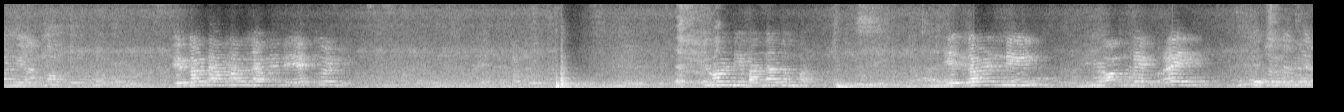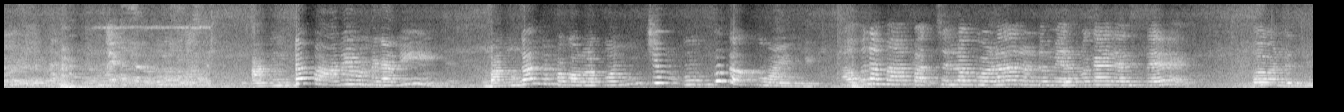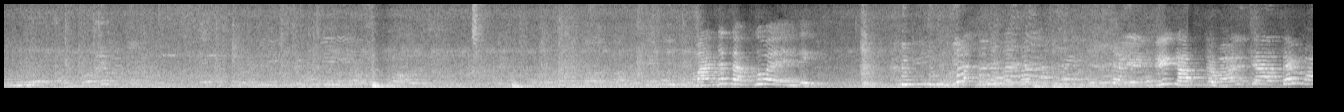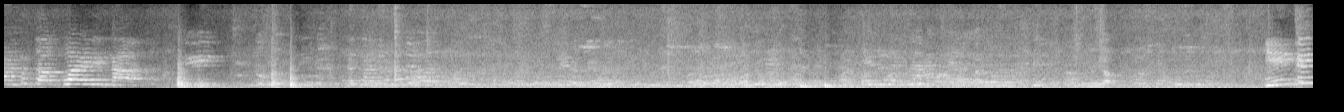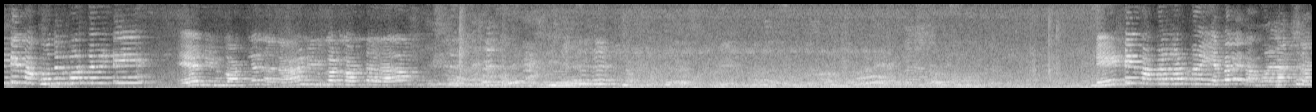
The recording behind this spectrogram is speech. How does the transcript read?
ఇదిగోండి అమ్మ వేసుకోండి ఇదిగోండి బంగాళదుంప. ఇదిగోండి. ఫ్రై అంతా బానే ఉంది కానీ బంగాళదుంప కూరలో కొంచెం ఉప్పు తక్కువైంది. అవునమ్మా పచ్చళ్ళలో కూడా రెండు మిరపకాయలు వేస్తే బాగుంటుంది. మంట తక్కువైంది. ఏంటి? ఏంటి మంగళవారం మూడు లక్షలు.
